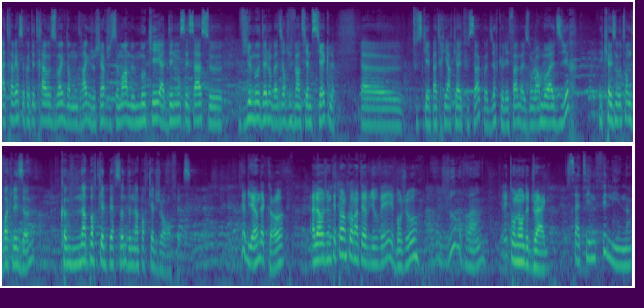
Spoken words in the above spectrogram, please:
à travers ce côté très housewife dans mon drag, je cherche justement à me moquer, à dénoncer ça, ce vieux modèle, on va dire, du XXe siècle. Euh, tout ce qui est patriarcat et tout ça, quoi. Dire que les femmes, elles ont leur mot à dire et qu'elles ont autant de droits que les hommes, comme n'importe quelle personne de n'importe quel genre, en fait. Très bien, d'accord. Alors, je ne t'ai pas encore interviewé. et Bonjour. Bonjour. Quel est ton nom de drag? Satine Féline.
